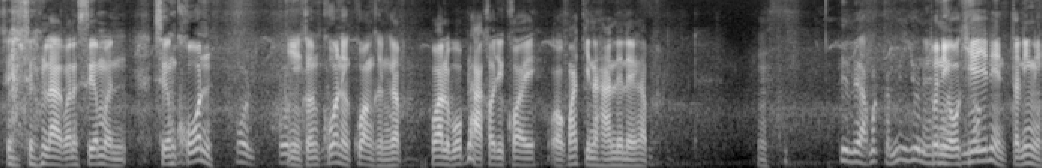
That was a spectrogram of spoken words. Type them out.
เสริมเสริมหลากวันเสริมเหมือนเสริมโคนโค่นโค่นนี่ต้นโคนเนี่ยกว้างขึ้นครับเพราะว่าระบบหลากเขาจะคอยออกมากินอาหารเลยเลยครับที่แรกมันก็มีอยู่ในตัวนี้โอเคอยู่นี่ตัวนี้นี่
